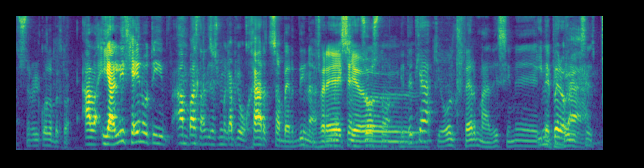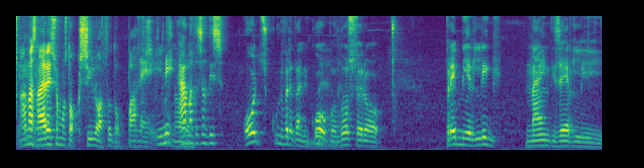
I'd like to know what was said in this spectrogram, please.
στο συνολικό των παικτών. Αλλά η αλήθεια είναι ότι αν πας να δεις κάποιο Χαρτ Σαμπερντίνα, Βρε και, ο... Τζόστον και τέτοια. και Old Firm να δεις είναι, Είναι επειδή, υπέροχα. ξέρεις, Ε, Αν μας αρέσει όμως το ξύλο αυτό το πάθος Ναι, αυτό είναι, ωραία. άμα θες να δεις old school βρετανικό ποδόσφαιρο, Premier League 90s, early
